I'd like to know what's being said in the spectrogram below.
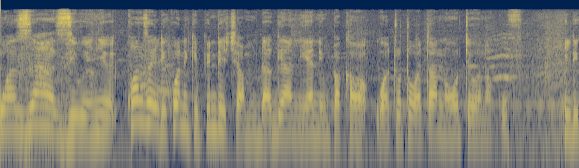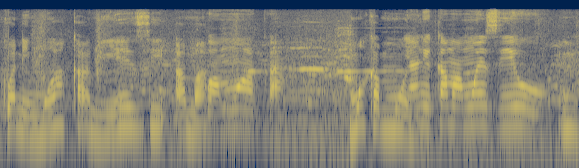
wazazi wenyewe kwanza, ilikuwa ni kipindi cha muda gani? Yani mpaka watoto watano wote wanakufa, ilikuwa ni mwaka, miezi ama kwa mwaka mwaka mmoja? yani kama mwezi huu mm.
